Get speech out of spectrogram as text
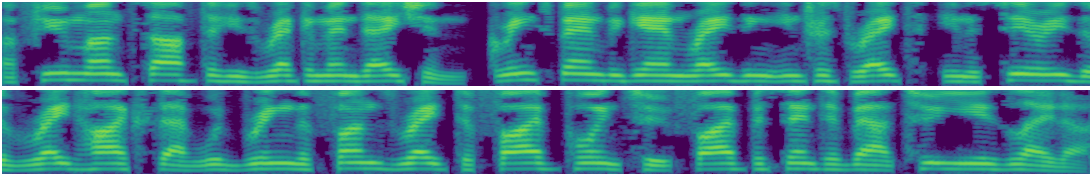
A few months after his recommendation, Greenspan began raising interest rates, in a series of rate hikes that would bring the funds rate to 5.25% about two years later.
